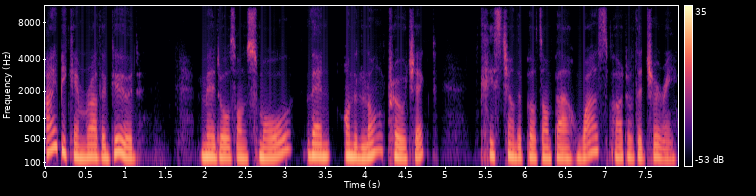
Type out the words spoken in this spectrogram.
I became rather good. Medals on small, then on a long project, Christian de Portzamparc was part of the jury.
